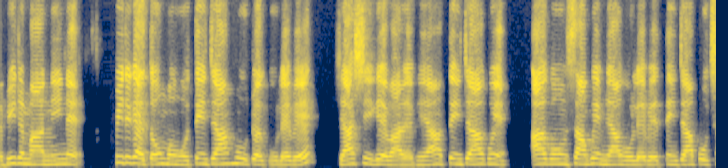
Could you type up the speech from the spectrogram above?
အဘိဓမ္မာနည်းနဲ့ပိဋကတ်သုံးပုံကိုသင်ကြားမှုအတွက်ကိုလည်းပဲရရှိခဲ့ပါတယ်ခင်ဗျာသင်ကြားခွင့်အာဂုံဆောင်ခွင့်များကိုလည်းပဲသင်ကြားပို့ချ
